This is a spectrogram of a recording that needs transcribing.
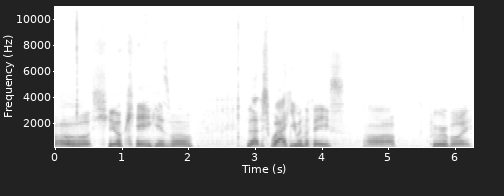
Oh, she okay, Gizmo? Did that just whack you in the face? Oh, poor boy.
